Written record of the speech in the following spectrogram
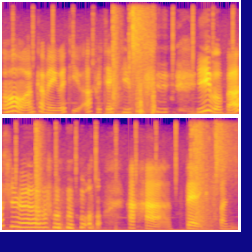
Oh, I'm coming with you. I'll protect you from evil Falshiro. Haha, very funny.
